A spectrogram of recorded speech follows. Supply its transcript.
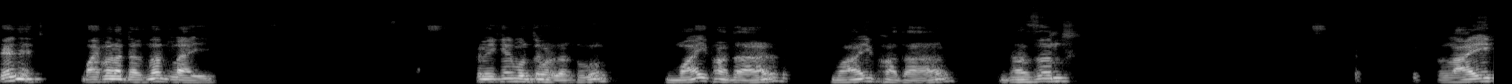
ঠিক আছে my father does not lie তাহলে এখানে বলতে পারো দেখো my father my father doesn't like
